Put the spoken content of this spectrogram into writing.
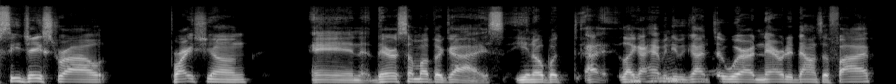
CJ Stroud, Bryce Young, and there are some other guys, you know, but I, like mm-hmm. I haven't mm-hmm. even gotten to where I narrowed it down to five.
